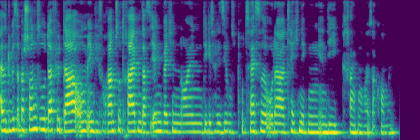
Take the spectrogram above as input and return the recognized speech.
Also du bist aber schon so dafür da, um irgendwie voranzutreiben, dass irgendwelche neuen Digitalisierungsprozesse oder Techniken in die Krankenhäuser kommen.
